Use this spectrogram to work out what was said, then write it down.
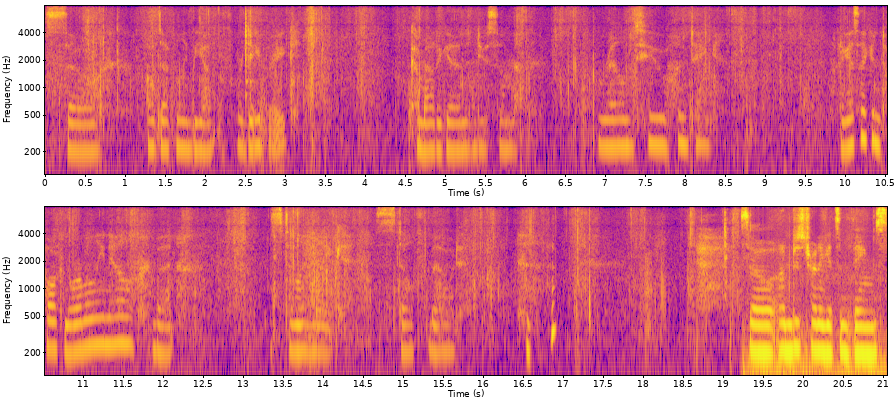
so I'll definitely be out before daybreak. Come out again and do some round two hunting. I guess I can talk normally now, but still in like stealth mode. so I'm just trying to get some things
